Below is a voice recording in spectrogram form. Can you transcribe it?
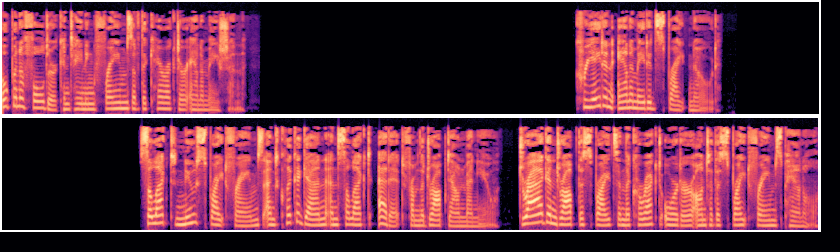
Open a folder containing frames of the character animation. Create an animated sprite node. Select New Sprite Frames and click again and select Edit from the drop-down menu. Drag and drop the sprites in the correct order onto the Sprite Frames panel.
